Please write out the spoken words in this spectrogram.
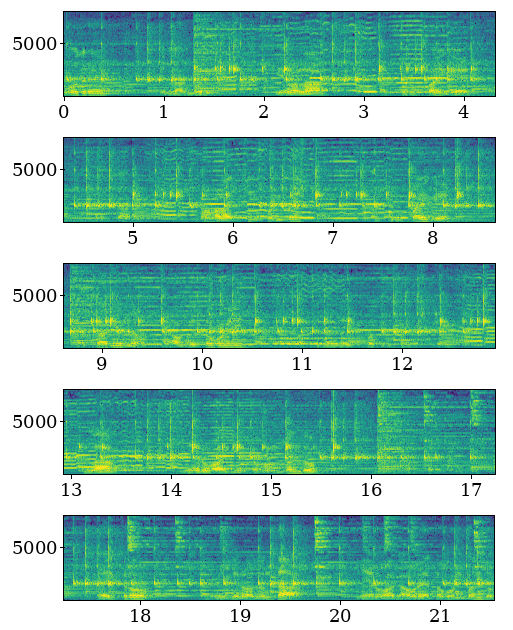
ಹೋದರೆ ಎಲ್ಲ ನೋಡಿ, ಕೇವಲ ಹತ್ತು ರೂಪಾಯಿಗೆ ತರಕಾರಿ. ಬಹಳ ಚೀಪ್ ಆ್ಯಂಡ್ ಬೆಸ್ಟ್. ಹತ್ತು ರೂಪಾಯಿಗೆ ತರಕಾರಿಯನ್ನು ಯಾವುದೇ ತಗೊಳ್ಳಿ, ಹತ್ತರಿಂದ ಇಪ್ಪತ್ತು ರೂಪಾಯಿ ಅಷ್ಟೇ. ಎಲ್ಲ ನೇರವಾಗಿ ತಗೊಂಡು ಬಂದು ರೈತರು ಬೆಳೆದಿರೋದಂತ ನೇರವಾಗಿ ಅವರೇ ತಗೊಂಡು ಬಂದು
